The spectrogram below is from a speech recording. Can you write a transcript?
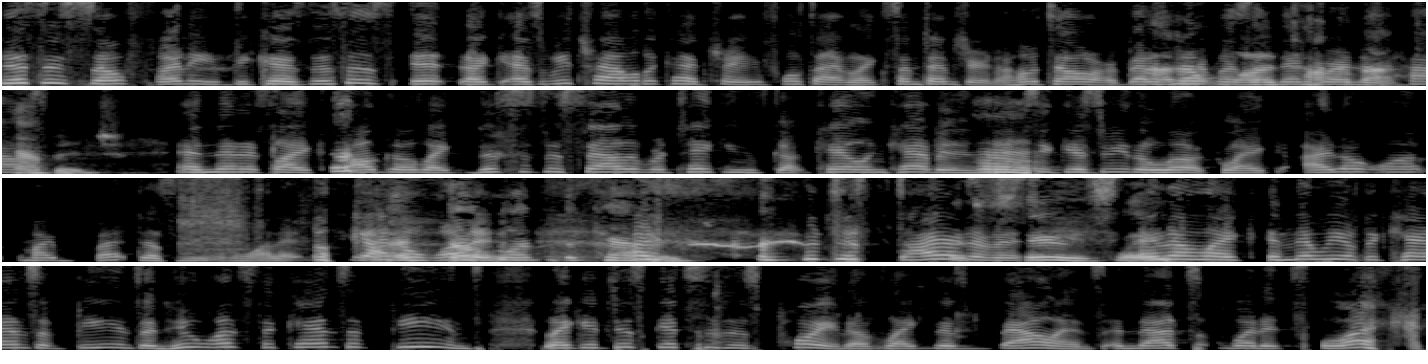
This is so funny because this is it. Like as we travel the country full time, like sometimes you're in a hotel or a bed and breakfast, and then we're in a house. Cabbage and then it's like I'll go like, "This is the salad we're taking. It's got kale and cabbage." And mm. Nancy gives me the look like, "I don't want my butt doesn't even want it. Like I don't, I want don't it. want the cabbage." I'm just tired of it. Seriously. And I'm like, and then we have the cans of beans, and who wants the cans of beans? Like it just gets to this point of like this balance, and that's what it's like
